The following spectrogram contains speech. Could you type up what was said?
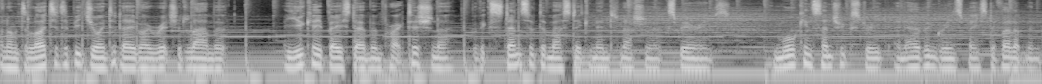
And I'm delighted to be joined today by Richard Lambert, a UK based urban practitioner with extensive domestic and international experience in walking centric street and urban green space development.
